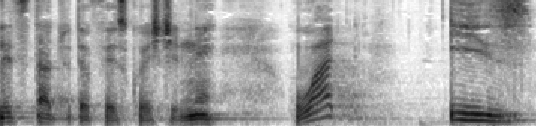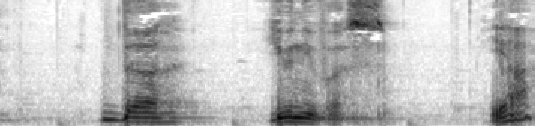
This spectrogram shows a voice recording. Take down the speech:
Let's start with the first question. ne? What is the universe? Yeah?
